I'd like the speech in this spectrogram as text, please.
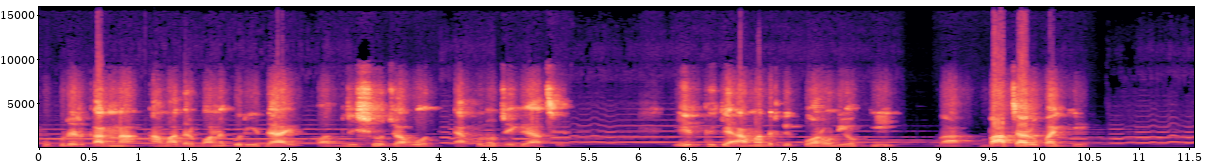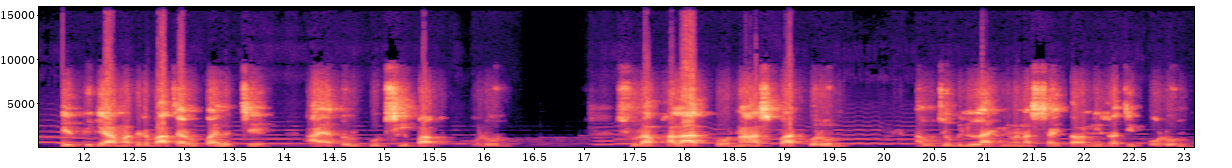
কুকুরের কান্না আমাদের মনে করিয়ে দেয়, অদৃশ্য জগৎ এখনও জেগে আছে। এর থেকে আমাদেরকে করণীয় কি বা বাঁচার উপায় কি? এর থেকে আমাদের বাঁচার উপায় হচ্ছে আয়াতুল কুরসি পড়ুন, সুরা ফালাক ও নাস পাঠ করুন আউজু বিল্লাহি মিনাশ শাইতানির রাজিম পড়ুন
